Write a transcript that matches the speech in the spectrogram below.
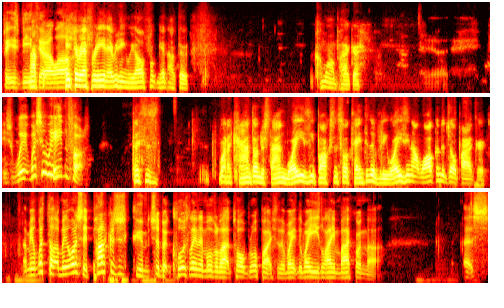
praise be to Allah. Hit the referee and everything. We all fucking get knocked out. Come on, Parker. He's wait. What's he waiting for? This is what I can't understand. Why is he boxing so tentatively? Why is he not walking to Joe Parker? I mean, what? The, I mean, honestly, Parker's just cool- just about clotheslining him over that top rope. Actually, the way the way he's lying back on that, it's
